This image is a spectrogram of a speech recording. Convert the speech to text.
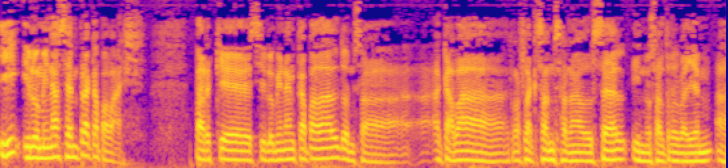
i il·luminar sempre cap a baix perquè si il·luminem cap a dalt doncs a, acaba reflexant-se en el cel i nosaltres veiem eh,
